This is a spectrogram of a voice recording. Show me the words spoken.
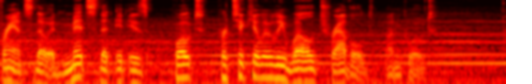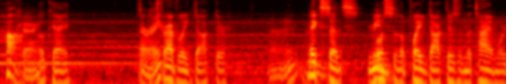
France, though admits that it is quote particularly well traveled unquote. Huh. Okay. Okay. All A traveling doctor All right. makes sense. I mean- Most of the plague doctors in the time were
